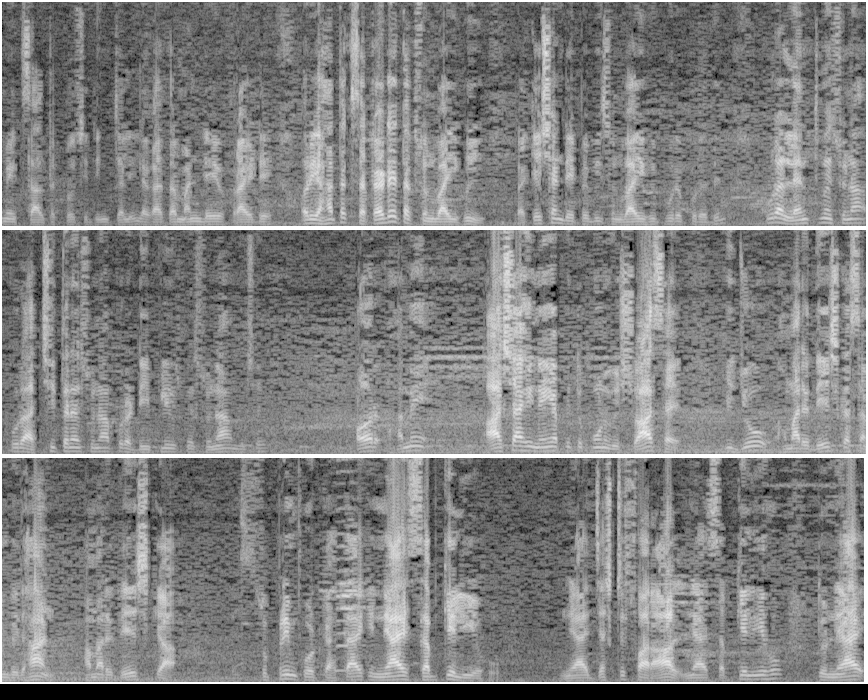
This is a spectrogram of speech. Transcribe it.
में एक साल तक प्रोसीडिंग चली, लगातार मंडे फ्राइडे और यहाँ तक सैटरडे तक सुनवाई हुई। वैकेशन डे पे भी सुनवाई हुई पूरे पूरे दिन। पूरा लेंथ में सुना, पूरा अच्छी तरह सुना, पूरा डीपली उसमें सुना मुझे। और हमें आशा ही नहीं, अपनी तो पूर्ण विश्वास है कि जो हमारे देश का संविधान, हमारे देश का सुप्रीम कोर्ट कहता है कि न्याय सबके लिए हो। न्याय जस्टिस फॉर ऑल न्याय सबके लिए हो तो न्याय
